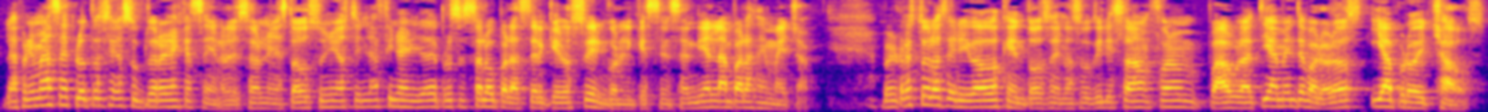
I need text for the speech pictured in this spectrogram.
Las primeras explotaciones subterráneas que se realizaron en Estados Unidos tenían la finalidad de procesarlo para hacer queroseno con el que se encendían lámparas de mecha. Pero el resto de los derivados que entonces no se utilizaban fueron paulatinamente valorados y aprovechados.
